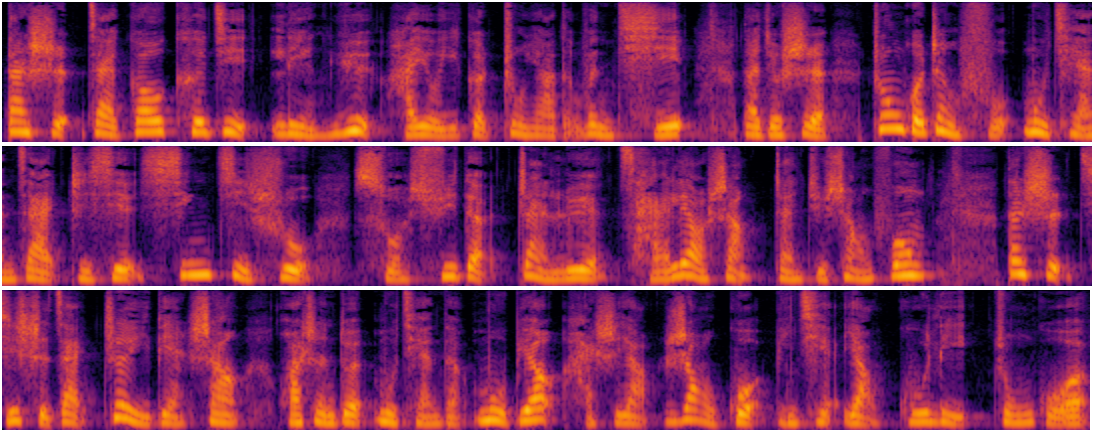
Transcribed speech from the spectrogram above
但是在高科技领域，还有一个重要的问题，那就是中国政府目前在这些新技术所需的战略材料上占据上风。但是即使在这一点上，华盛顿目前的目标还是要绕过，并且要孤立中国。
